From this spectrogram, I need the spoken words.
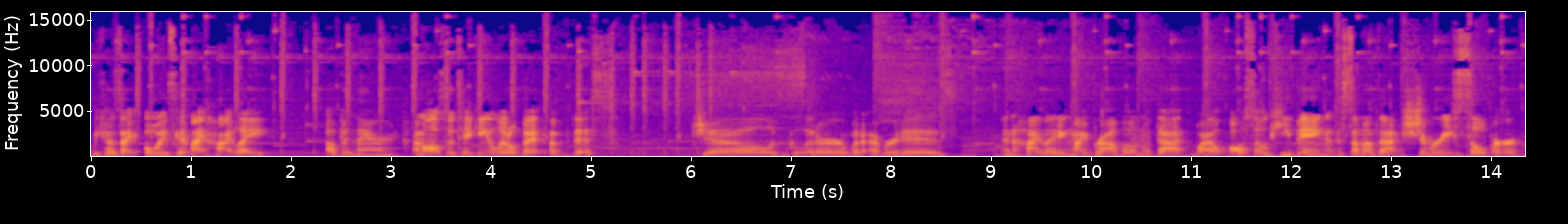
because I always get my highlight up in there. I'm also taking a little bit of this gel glitter, whatever it is, and highlighting my brow bone with that while also keeping some of that shimmery silver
